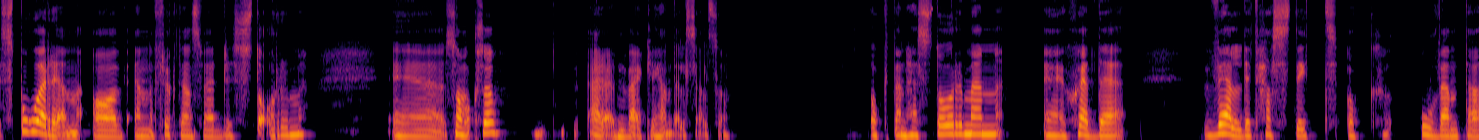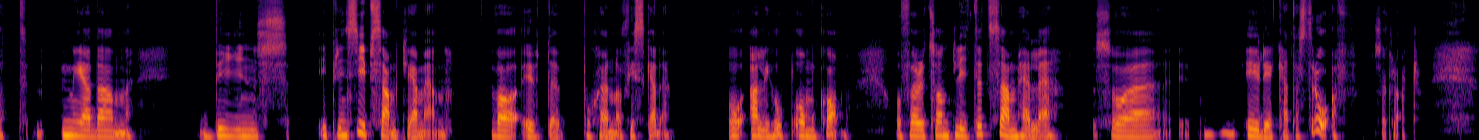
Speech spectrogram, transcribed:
spåren av en fruktansvärd storm eh, som också är en verklig händelse alltså. Och den här stormen eh, skedde väldigt hastigt och oväntat medan byns i princip samtliga män var ute på sjön och fiskade. Och allihop omkom. Och för ett sånt litet samhälle så eh, är ju det katastrof såklart.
